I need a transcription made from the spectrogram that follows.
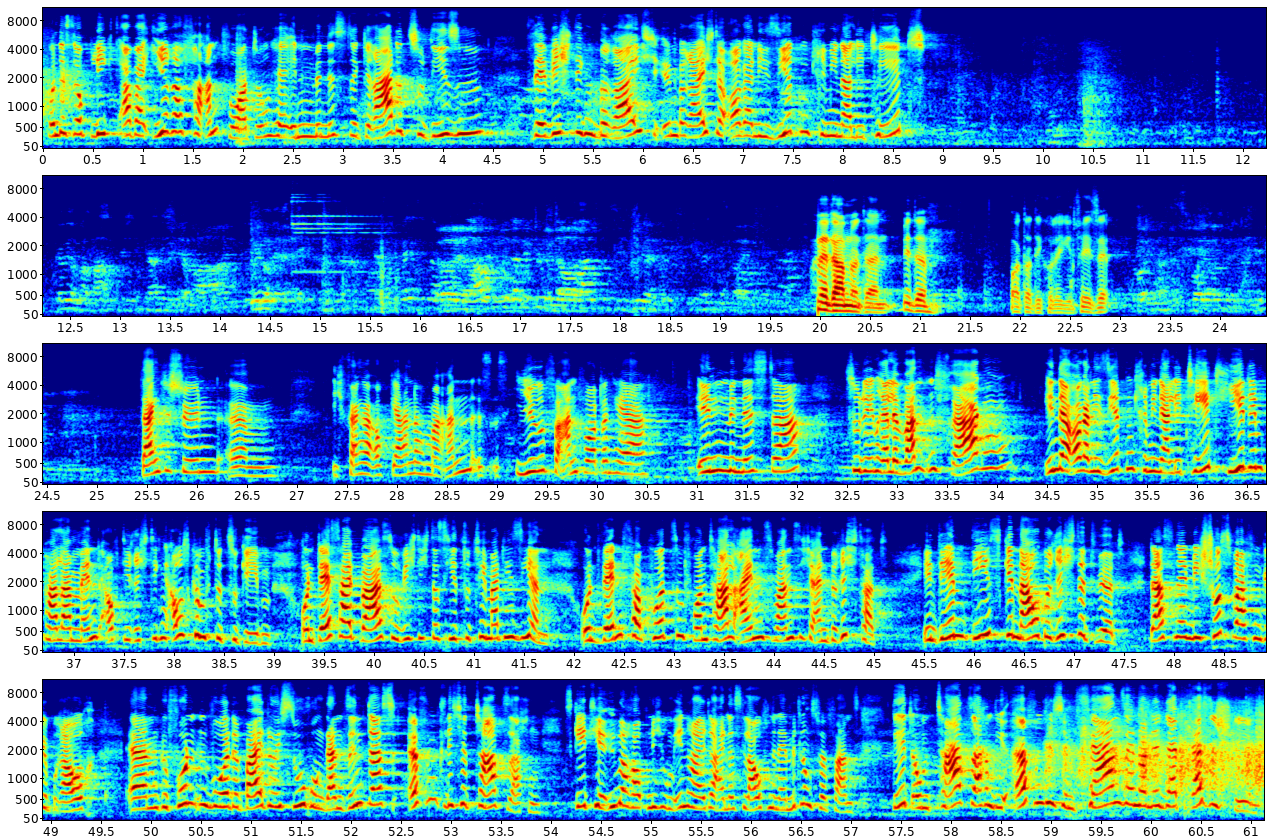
Und es obliegt aber Ihrer Verantwortung, Herr Innenminister, gerade zu diesem sehr wichtigen Bereich, im Bereich der organisierten Kriminalität, Meine Damen und Herren, bitte, Wort hat die Kollegin Faeser. Danke schön. Ich fange auch gerne noch einmal an. Es ist Ihre Verantwortung, Herr Innenminister, zu den relevanten Fragen in der organisierten Kriminalität hier dem Parlament auch die richtigen Auskünfte zu geben. Und deshalb war es so wichtig, das hier zu thematisieren. Und wenn vor kurzem Frontal 21 einen Bericht hat, in dem dies genau berichtet wird, dass nämlich Schusswaffengebrauch gefunden wurde bei Durchsuchungen, dann sind das öffentliche Tatsachen. Es geht hier überhaupt nicht um Inhalte eines laufenden Ermittlungsverfahrens. Es geht um Tatsachen, die öffentlich im Fernsehen und in der Presse stehen.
